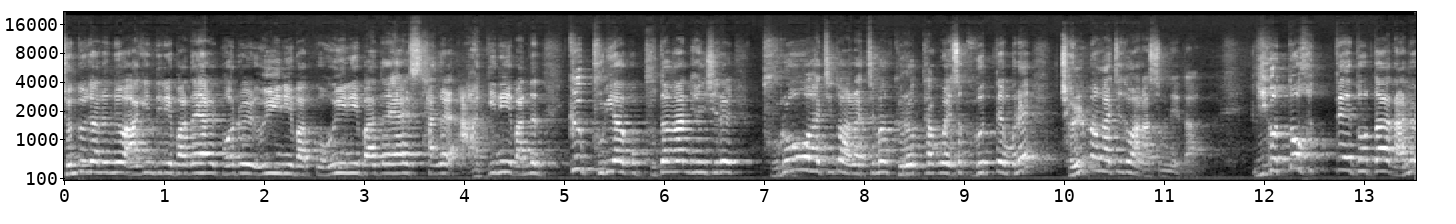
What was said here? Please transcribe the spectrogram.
전도자는요 악인들이 받아야 할 벌을 의인이 받고 의인이 받아야 할 상을 악인이 받는 그 불의하고 부당한 현실을 부러워하지도 않았지만 그렇다고 해서 그것 때문에 절망하지도 않았습니다. 이것도 헛되도다라는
